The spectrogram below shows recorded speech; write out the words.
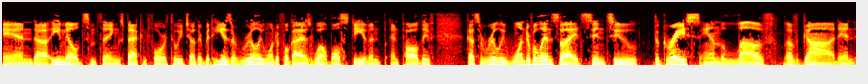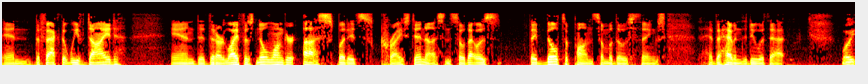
and uh, emailed some things back and forth to each other. But he is a really wonderful guy as well. Both Steve and, and Paul, they've got some really wonderful insights into the grace and the love of God, and and the fact that we've died and that our life is no longer us, but it's Christ in us. And so that was they built upon some of those things having to do with that. Well,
